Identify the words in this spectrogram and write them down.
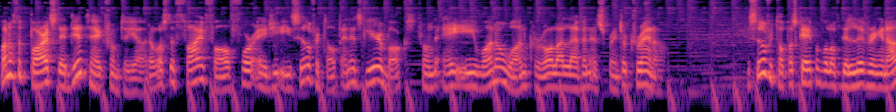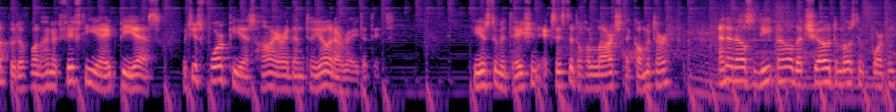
One of the parts they did take from Toyota was the 5-valve 4AGE Silvertop and its gearbox from the AE101 Corolla Levin and Sprinter Trueno. The Silvertop was capable of delivering an output of 158 PS, which is 4 PS higher than Toyota rated it. The instrumentation existed of a large tachometer and an LCD panel that showed the most important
